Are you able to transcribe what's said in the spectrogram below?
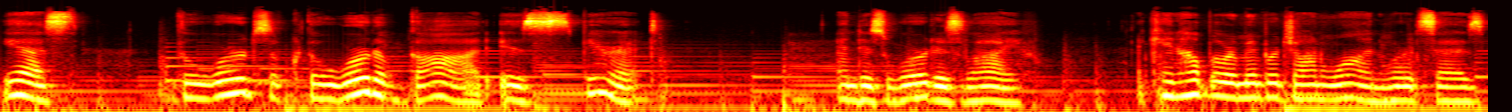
Yes, the words of the word of God is spirit and his word is life. I can't help but remember John 1 where it says,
